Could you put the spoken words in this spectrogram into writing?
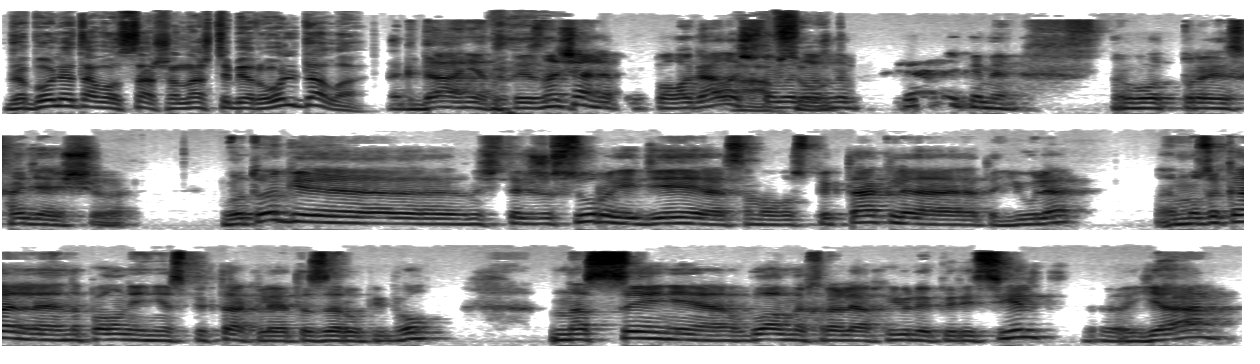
Да более того, Саша, она ж тебе роль дала? Так да, нет, это изначально предполагалось, А, что мы должны быть участниками вот, происходящего. В итоге, значит, режиссура, идея самого спектакля – это Юля. Музыкальное наполнение спектакля – это Zero People. На сцене в главных ролях Юлия Пересильд, э, я,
